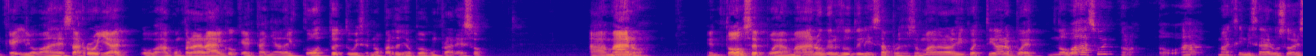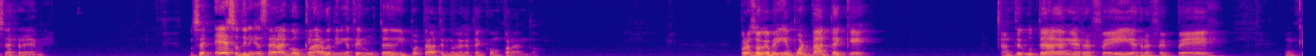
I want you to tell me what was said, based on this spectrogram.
¿okay? y lo vas a desarrollar o vas a comprar algo que te añade el costo y tú dices, no, perdón, yo no puedo comprar eso. A mano. Entonces, pues a mano que se utiliza, procesos manuales y cuestiones, pues no vas a subir, no vas a maximizar el uso del CRM. Entonces, eso tiene que ser algo claro que tienen que tener ustedes, no importa la tecnología que estén comprando. Por eso que es bien importante que antes que ustedes hagan RFI, RFP, ¿ok?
